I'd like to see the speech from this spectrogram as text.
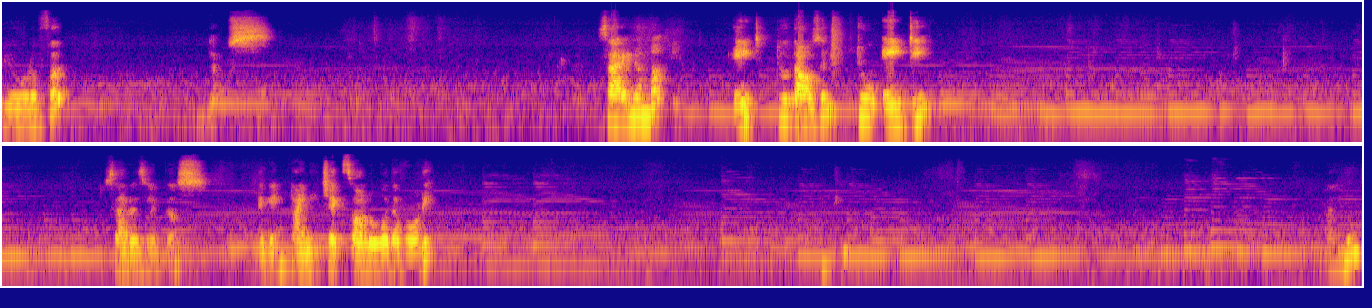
beautiful blouse. Saree number 8 2280 sarees like this again tiny checks all over the body. Pallu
